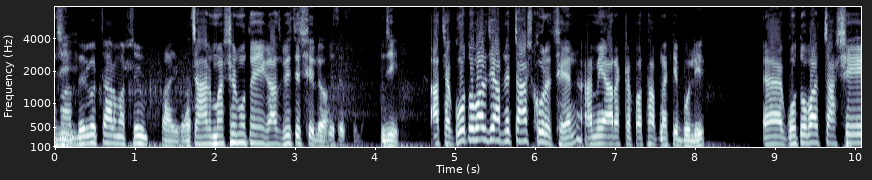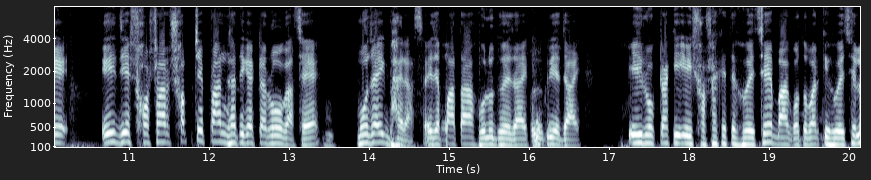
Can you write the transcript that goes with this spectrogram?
জি। দীর্ঘ চার মাসের প্রায় চার মাসের মতো এই গাছ বেঁচে ছিল? জি। আচ্ছা গতবার যে আপনি চাষ করেছেন আমি আর একটা কথা আপনাকে বলি। আহ, গতবার চাষে এই যে শশার সবচেয়ে প্রাণঘাতিক একটা রোগ আছে মোজাইক ভাইরাস। এই যে। পাতা হলুদ হয়ে যায়। কুকড়িয়ে যায়। এই রোগটা কি এই শশা খেতে হয়েছে বা গতবার কি হয়েছিল?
